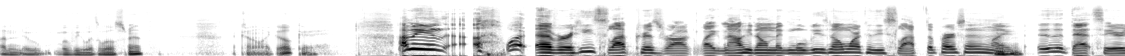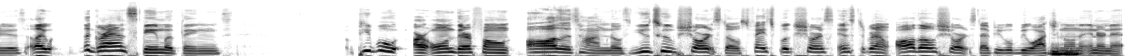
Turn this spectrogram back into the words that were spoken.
a new movie with Will Smith. I kind of like, okay, I mean, uh, whatever. He slapped Chris Rock. Like now he don't make movies no more because he slapped the person. Like, Mhm. is it that serious? Like the grand scheme of things, people are on their phone all the time. Those YouTube shorts, those Facebook shorts, Instagram, all those shorts that people be watching Mhm. on the internet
